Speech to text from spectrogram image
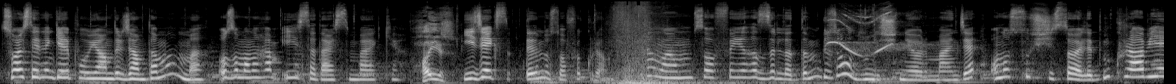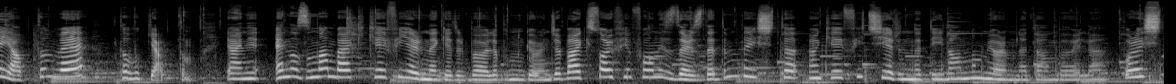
Sonra seni gelip uyandıracağım tamam mı? O zaman hem iyi hissedersin belki. Hayır. Yiyeceksin. Dedim de sofra kuralım. Tamam sofrayı hazırladım. Güzel olduğunu düşünüyorum bence. Ona sushi söyledim. Kurabiye yaptım ve tavuk yaptım. Yani en azından belki keyfi yerine gelir böyle bunu görünce. Belki sonra film falan izleriz dedim de işte ben keyfi hiç yerinde değil. Anlamıyorum neden böyle. Bora şşt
